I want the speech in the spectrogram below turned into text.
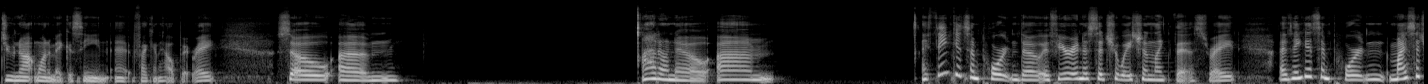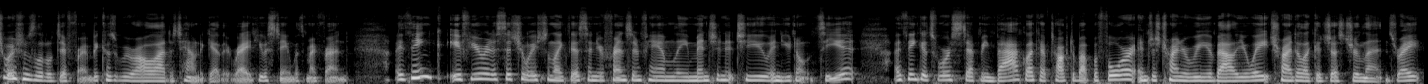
do not want to make a scene uh, if I can help it, right? So um, I don't know. Um, I think it's important though, if you're in a situation like this, right? I think it's important. My situation was a little different because we were all out of town together, right? He was staying with my friend. I think if you're in a situation like this and your friends and family mention it to you and you don't see it, I think it's worth stepping back, like I've talked about before, and just trying to reevaluate, trying to like adjust your lens, right?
